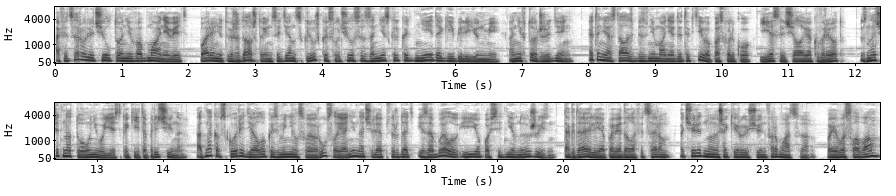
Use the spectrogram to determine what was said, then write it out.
Офицер уличил Тони в обмане, ведь парень утверждал, что инцидент с клюшкой случился за несколько дней до гибели Юнми, а не в тот же день. Это не осталось без внимания детектива, поскольку если человек врет, Значит, на то у него есть какие-то причины. Однако вскоре диалог изменил свое русло, и они начали обсуждать Изабеллу и ее повседневную жизнь. Тогда Илья поведал офицерам очередную шокирующую информацию. По его словам,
